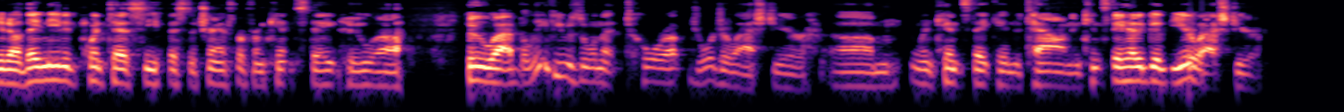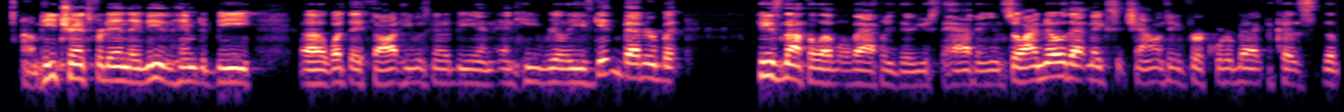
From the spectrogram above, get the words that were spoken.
You know, they needed Quintez Cephus to transfer from Kent State, who uh, who I believe he was the one that tore up Georgia last year um, when Kent State came to town, and Kent State had a good year last year. Um, he transferred in. They needed him to be uh, what they thought he was going to be, and, and he really he's getting better, but he's not the level of athlete they're used to having. And so I know that makes it challenging for a quarterback because the,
